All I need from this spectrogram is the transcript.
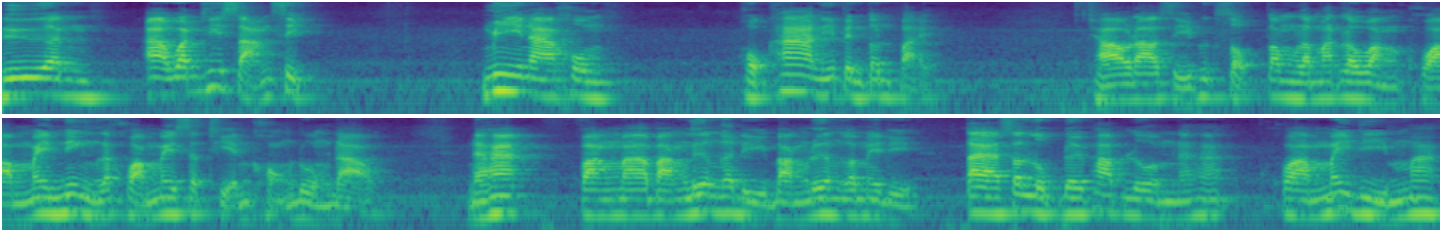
เดือนอวันที่ 30 มีนาคม 65 นี้เป็นต้นไป ชาวราศีพฤษภต้องระมัดระวังความไม่นิ่งและความไม่เสถียรของดวงดาวนะฮะ ฟังมาบางเรื่องก็ดี บางเรื่องก็ไม่ดี แต่สรุปโดยภาพรวมนะฮะความไม่ดีมาก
